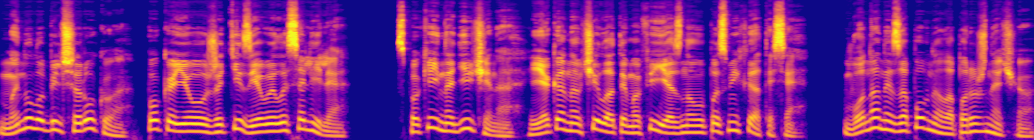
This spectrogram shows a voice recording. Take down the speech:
Минуло більше року, поки його у житті з'явилася Ліля, спокійна дівчина, яка навчила Тимофія знову посміхатися. Вона не заповнила порожнечу,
